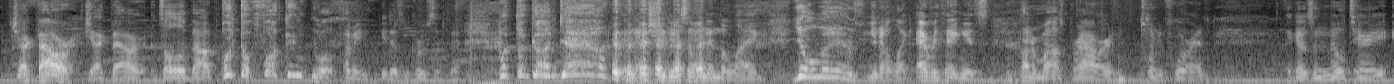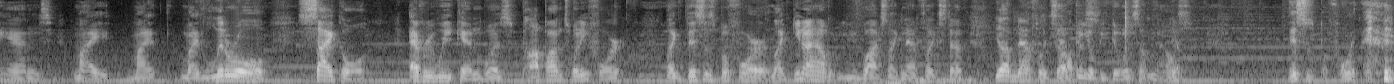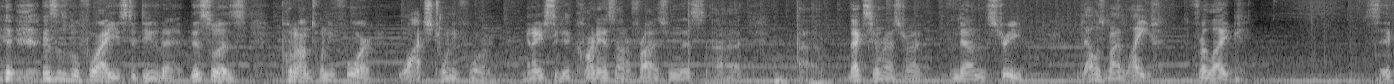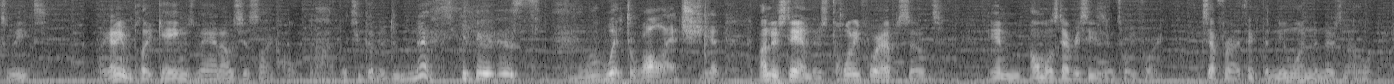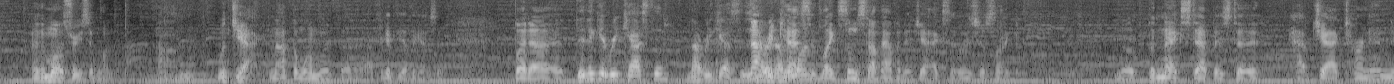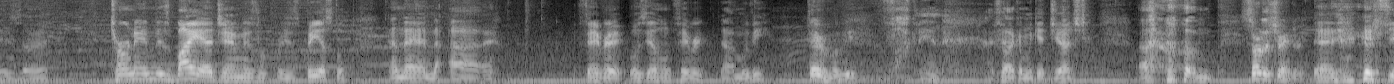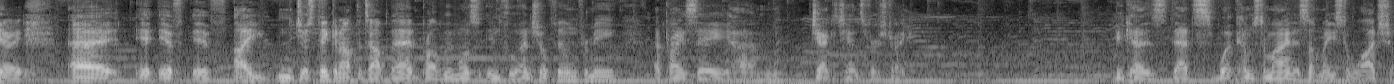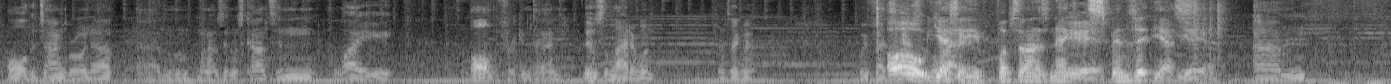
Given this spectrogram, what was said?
Jack Bauer. Jack Bauer. It's all about put the fucking well, I mean, he doesn't cruise like that. Put the gun down, and then shooting someone in the leg. You'll live. You know, like everything is 100 miles per hour and 24. And I think I was in the military, and my my my literal cycle every weekend was pop on 24. Like this is before, like you know how you watch like Netflix stuff. You'll have Netflix up, but you'll be doing something else. Yep. This was before that. this was before I used to do that. This was put on 24, watch 24, and I used to get carne asada fries from this uh, uh, Mexican restaurant from down the street. That was my life for like six weeks. Like I didn't even play games, man. I was just like, oh god, what you gonna do next? you just Went through all that shit. Understand, there's 24 episodes in almost every season of 24, except for I think the new one and there's another one, or the most recent one, um, with Jack, not the one with uh, I forget the other guy's name, but uh, didn't it get recasted? Not recasted. Not recasted. Like some stuff happened to Jack, so it was just like, you know, the next step is to have Jack turn in his uh, turn in his badge and his his pistol, and then uh, favorite what was the other one? Favorite uh, movie? Favorite movie? Fuck man, I feel like I'm gonna get judged. Um, Sword of the Stranger. uh, yeah, right. Uh, if if I just thinking off the top of the head, probably the most influential film for me, I'd probably say um, Jackie Chan's First Strike. Because that's what comes to mind as something I used to watch all the time growing up. Um, when I was in Wisconsin, Hawaii, all the freaking time. It was the latter one. I'm talking about. We fight Oh guys with the yes, ladder. he flips it on his neck, Yeah. spins it. Yes. Yeah, yeah. Um,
